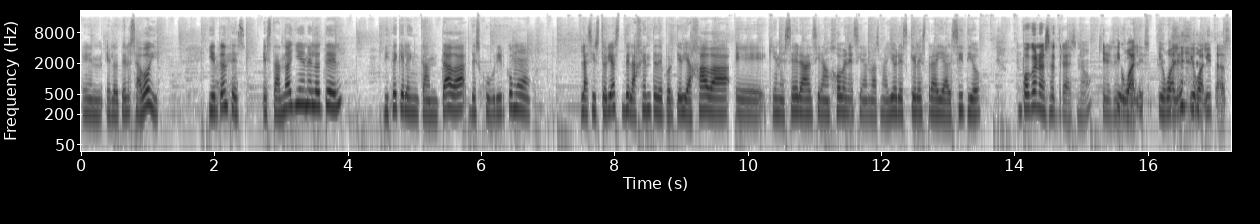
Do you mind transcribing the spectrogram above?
en el Hotel Savoy. Y entonces, estando allí en el hotel, dice que le encantaba descubrir como las historias de la gente, de por qué viajaba, eh, quiénes eran, si eran jóvenes, si eran más mayores, qué les traía al sitio. Un poco nosotras, ¿no? Iguales, iguales, igualitas.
